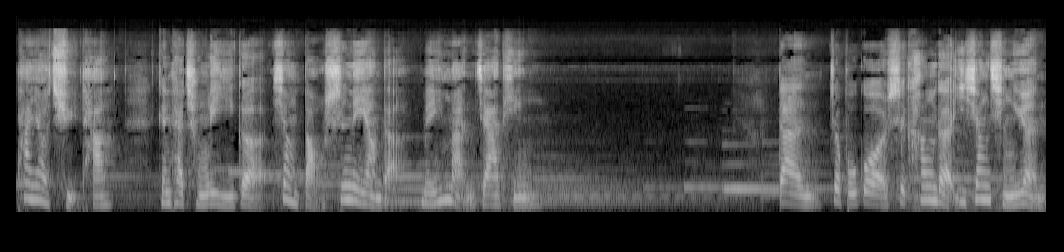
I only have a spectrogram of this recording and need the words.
他要娶她，跟他成立一个像导师那样的美满家庭。但这不过是康的一厢情愿。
